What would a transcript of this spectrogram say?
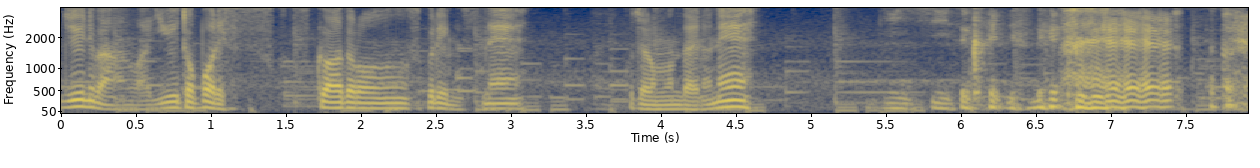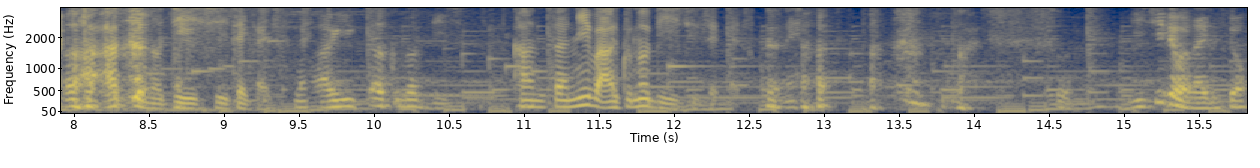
12番はユートポリス、スクワドロン・スプリームですね。こちらの問題のね。DC 世界ですね。あ悪の DC 世界ですね。悪の DC 世界。簡単に言えば悪の DC 世界ですからね。そう DC ではないですよ。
